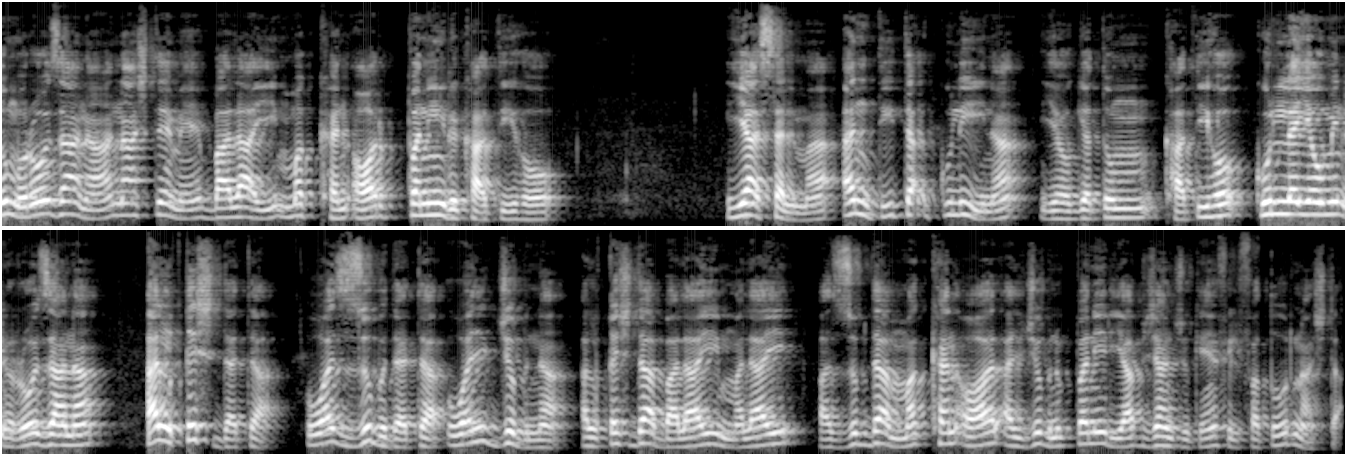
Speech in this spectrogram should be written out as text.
तुम रोज़ाना नाश्ते में बालाई, मक्खन और पनीर खाती हो। या सलमा, अंती तकुलीना योग्य तुम खाती हो। कुल्ल यौमिन रोज़ाना, अलकिशदता वजुबदता वलजुबना, अलकिशदा बलाई, मलाई अजुबदा मक्खन और अलजुबन पनीर। ये आप जान चुके हैं फिल फतूर नाश्ता।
